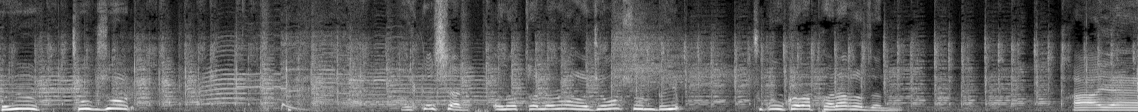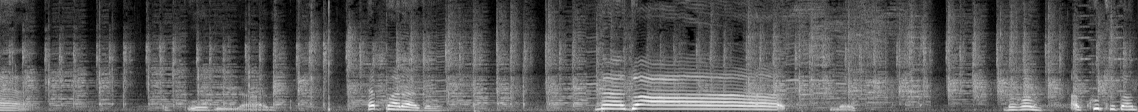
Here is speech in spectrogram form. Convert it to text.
Hayır. Çok zor. Arkadaşlar anahtarlarımı harcamak zorundayım. Çünkü o kadar para kazandım. Hayır. Bu değil. Hep para harcamak. Neden? Neyse. Bakalım. Ha, kutudan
